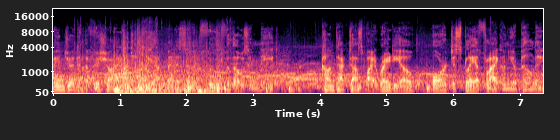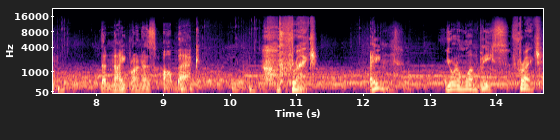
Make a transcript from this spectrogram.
Injured in the fisheye, we have medicine and food for those in need. Contact us by radio or display a flag on your building. The Night Runners are back. Oh, Frank. Aiden, you're in one piece. Frank.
